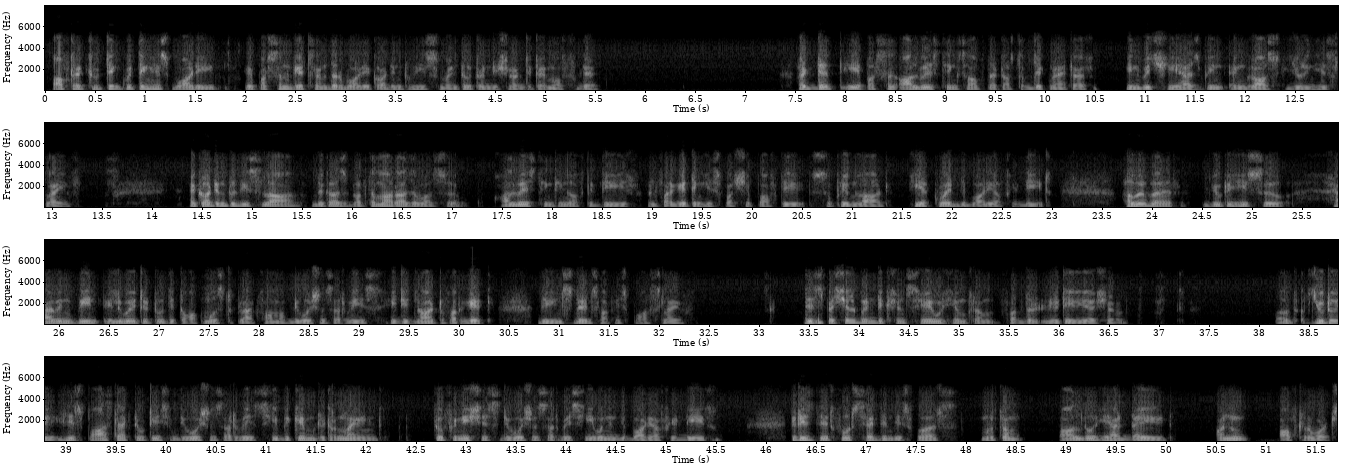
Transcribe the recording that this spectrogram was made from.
After quitting quitting his body a person gets another body according to his mental condition at the time of death. At death a person always thinks of that subject matter in which he has been engrossed during his life. According to this law because bharta maharaja was uh, always thinking of the deer and forgetting his worship of the supreme lord he acquired the body of a deer. However, due to his uh, having been elevated to the topmost platform of devotion service, he did not forget the incidents of his past life. This special benediction saved him from further deterioration. Uh, due to his past activities in devotion service, he became determined to finish his devotion service even in the body of a deer. It is therefore said in this verse, Mrutam, although he had died, Anu, afterwards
